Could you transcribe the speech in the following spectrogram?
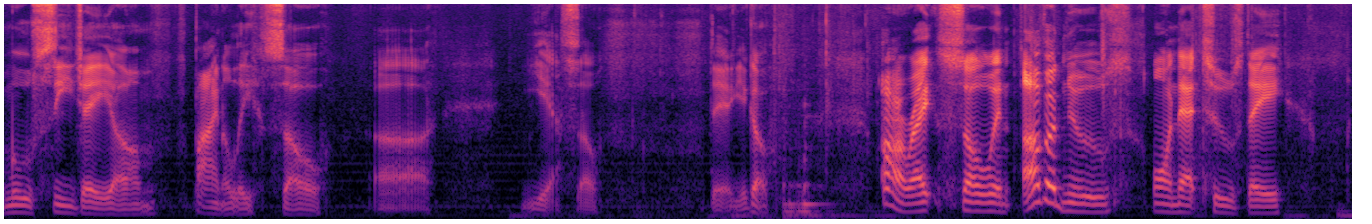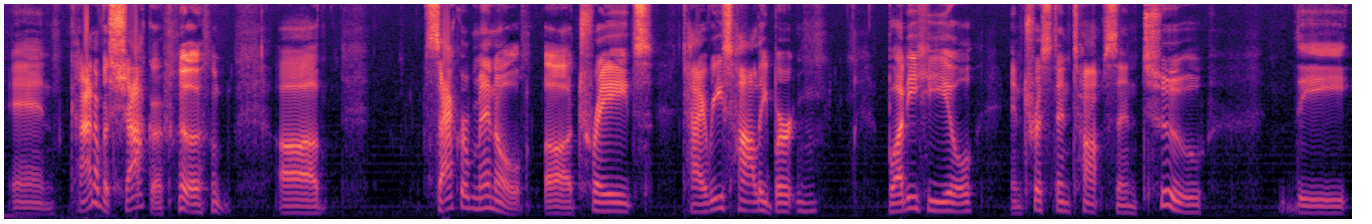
move CJ um, finally. So, uh, yeah, so there you go. All right, so in other news on that Tuesday, and kind of a shocker, uh, Sacramento uh, trades Tyrese Haliburton, Buddy Hield, and Tristan Thompson to the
